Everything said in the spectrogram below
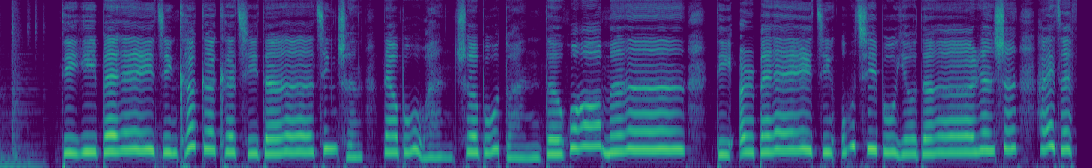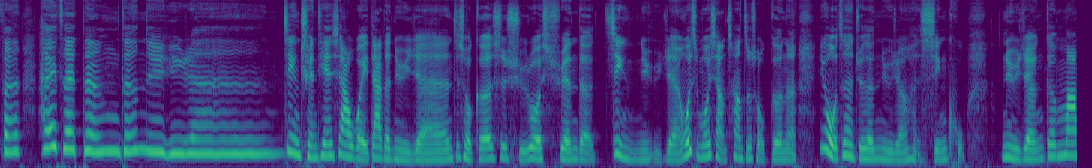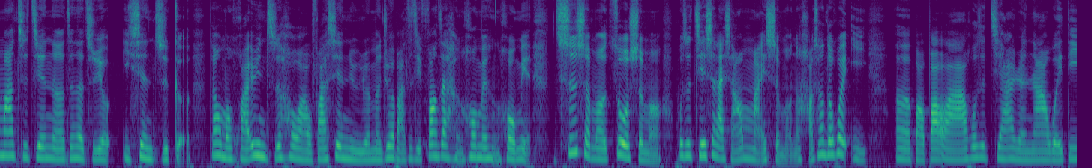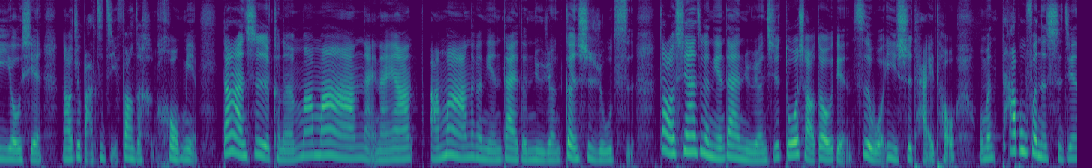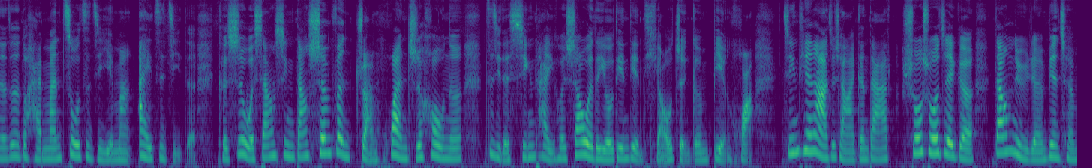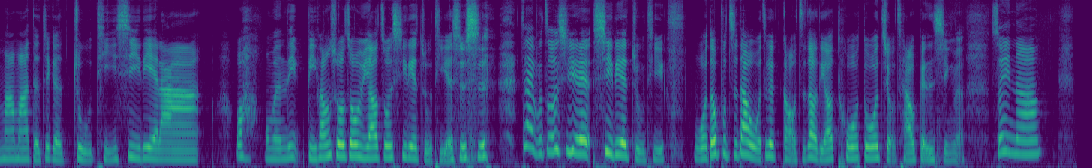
第一杯敬可歌可泣的青春，聊不完扯不断的我们。第二杯敬无奇不有的人生，还在烦还在等的女人。敬全天下伟大的女人，这首歌是徐若瑄的《敬女人》。为什么会想唱这首歌呢？因为我真的觉得女人很辛苦。女人跟妈妈之间呢，真的只有一线之隔。当我们怀孕之后啊，我发现女人们就会把自己放在很后面、很后面，吃什么、做什么，或是接下来想要买什么呢？好像都会以呃宝宝啊，或是家人啊为第一优先，然后就把自己放着很后面。当然是可能妈妈啊、奶奶呀。阿妈那个年代的女人更是如此。到了现在这个年代的女人，其实多少都有点自我意识抬头。我们大部分的时间呢，真的都还蛮做自己，也蛮爱自己的。可是我相信，当身份转换之后呢，自己的心态也会稍微的有点点调整跟变化。今天啊，就想来跟大家说说这个当女人变成妈妈的这个主题系列啦。哇，我们比比方说，终于要做系列主题了，是不是？再不做系列系列主题，我都不知道我这个稿子到底要拖多久才要更新了。所以呢，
